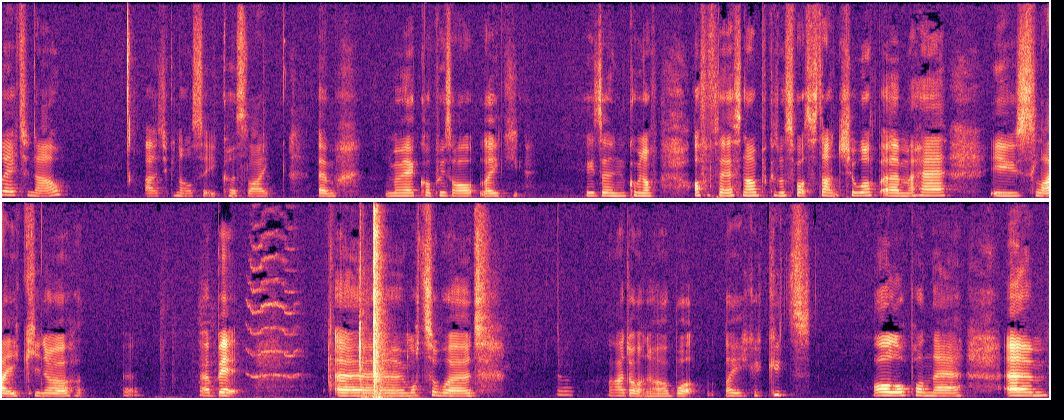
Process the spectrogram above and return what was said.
Later now, as you can all see, because like um, my makeup is all like is um, coming off off the face now because my spots are starting to show up. Um, my hair is like, you know, a, a bit, um, what's the word? I don't know, but like it's all up on there. Um,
